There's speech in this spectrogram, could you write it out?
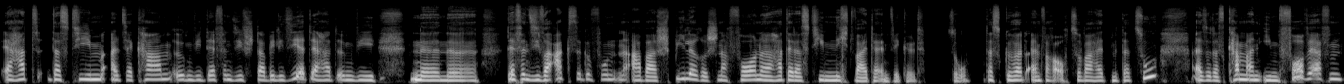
er hat das Team, als er kam, irgendwie defensiv stabilisiert, er hat irgendwie eine, eine defensive Achse gefunden, aber spielerisch nach vorne hat er das Team nicht weiterentwickelt. So, das gehört einfach auch zur Wahrheit mit dazu. Also das kann man ihm vorwerfen.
